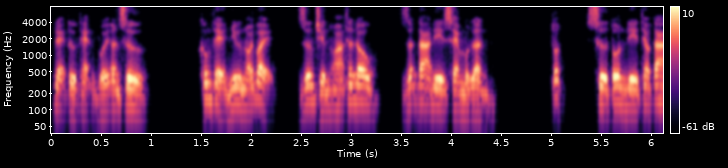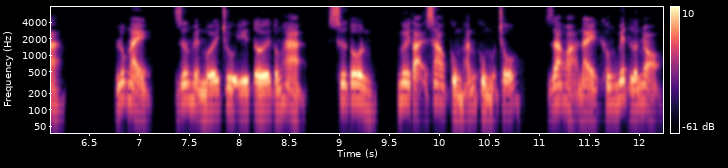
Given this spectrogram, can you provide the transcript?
đệ tử thẹn với ân sư. Không thể như nói vậy, dương chiến hóa thân đâu, dẫn ta đi xem một lần. Tốt, sư tôn đi theo ta. Lúc này, dương huyền mới chú ý tới tống hà, sư tôn, ngươi tại sao cùng hắn cùng một chỗ? Gia hỏa này không biết lớn nhỏ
